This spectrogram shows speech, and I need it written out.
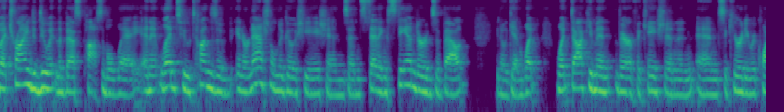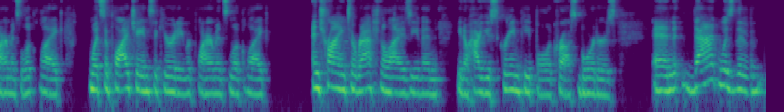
but trying to do it in the best possible way. And it led to tons of international negotiations and setting standards about, you know, again, what what document verification and, and security requirements look like, what supply chain security requirements look like, and trying to rationalize even, you know, how you screen people across borders. And that was the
